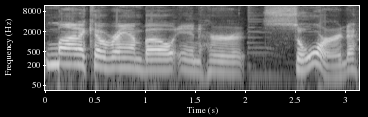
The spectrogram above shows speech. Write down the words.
Monica Rambeau in her sword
